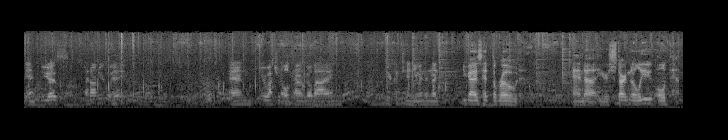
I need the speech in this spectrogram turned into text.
Yeah, you guys head on your way. And you're watching Old Town go by, and you're continuing, and then you guys hit the road. And uh, you're starting to leave Old Town.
